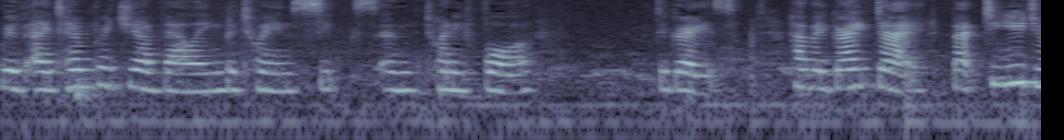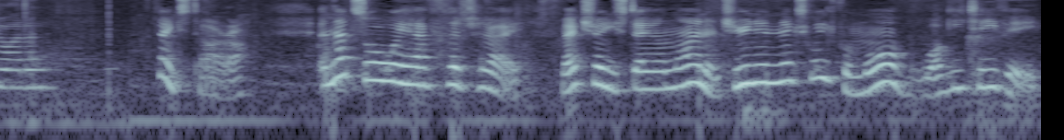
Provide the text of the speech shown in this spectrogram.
with a temperature varying between 6 and 24 degrees. Have a great day. Back to you, Jordan. Thanks, Tara. And that's all we have for today. Make sure you stay online and tune in next week for more Waggy TV.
